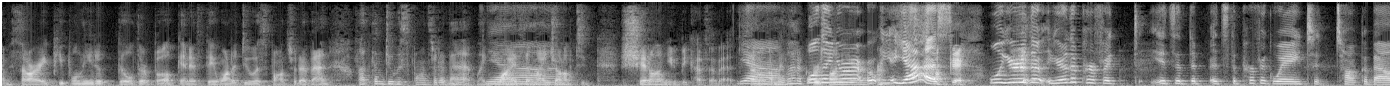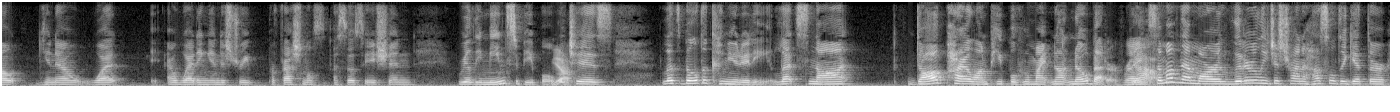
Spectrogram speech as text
i'm sorry people need to build their book and if they want to do a sponsored event let them do a sponsored event like why is it my job to shit on you because of it Yeah. so, am I allowed well, then you're here? yes. Okay. Well, you're the you're the perfect. It's a the, it's the perfect way to talk about you know what a wedding industry professional association really means to people, Yeah. which is let's build a community. Let's not dogpile on people who might not know better, right? Yeah. Some of them are literally just trying to hustle to get their,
